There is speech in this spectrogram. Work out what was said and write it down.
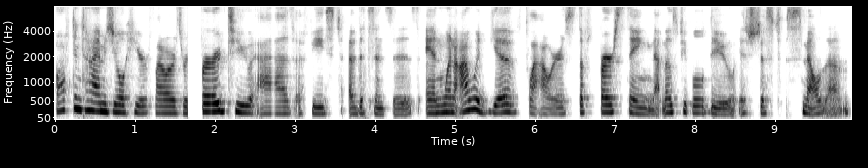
oftentimes you'll hear flowers referred to as a feast of the senses. And when I would give flowers, the first thing that most people do is just smell them.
